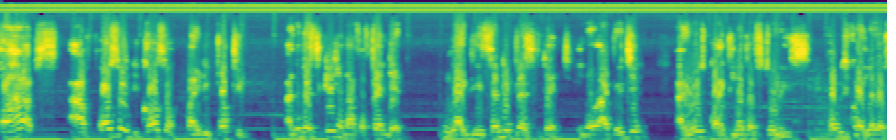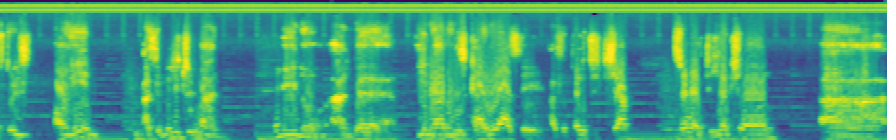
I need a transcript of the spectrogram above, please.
perhaps have also in the course of my reporting and investigation have offended. Like the Senate president, you know, I've written, I wrote quite a lot of stories, published quite a lot of stories on him as a military man, you know, and uh, you know, his career as a as a politician, some of the election uh,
